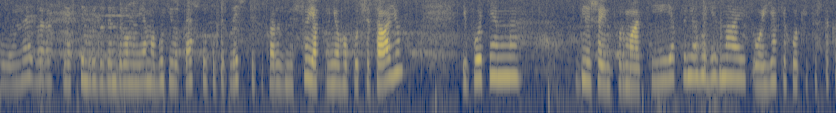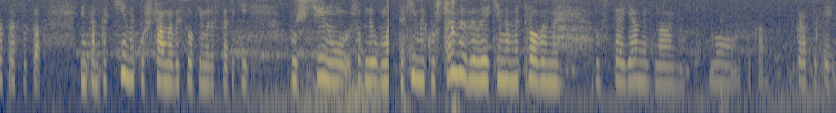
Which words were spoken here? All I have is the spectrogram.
головне зараз я з цим рододендроном, я, мабуть, його теж тут у тепличці поки розміщу. Я про нього почитаю. І потім більше інформації я про нього дізнаюсь. Ой, як я хочу, це ж така красота. Він там такими кущами високими росте, такі кущі, ну, щоб не обманути. Такими кущами великими, метровими росте, я не знаю. Ну, така красотень.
